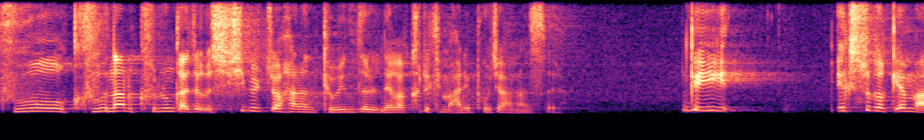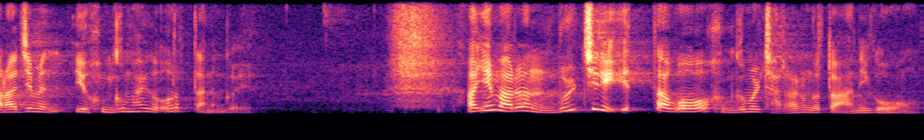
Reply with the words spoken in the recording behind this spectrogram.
그, 그 나는 그런 가지고 11조 하는 교인들 내가 그렇게 많이 보지 않았어요 그러니까 이 액수가 꽤 많아지면 이 헌금하기가 어렵다는 거예요. 아, 이 말은 물질이 있다고 헌금을 잘하는 것도 아니고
